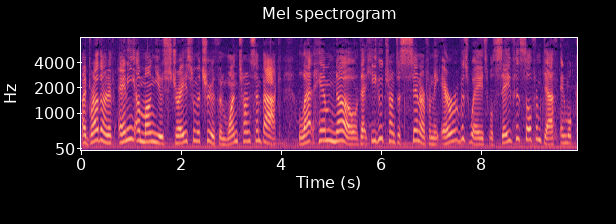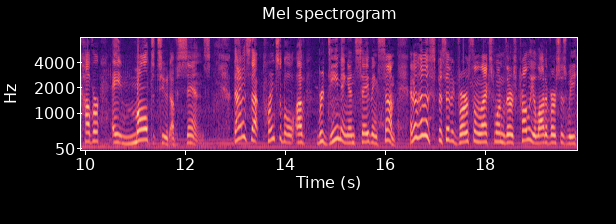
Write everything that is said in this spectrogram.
My brethren, if any among you strays from the truth and one turns him back, let him know that he who turns a sinner from the error of his ways will save his soul from death and will cover a multitude of sins. That is that principle of redeeming and saving some. I don't have a specific verse on the next one. There's probably a lot of verses we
